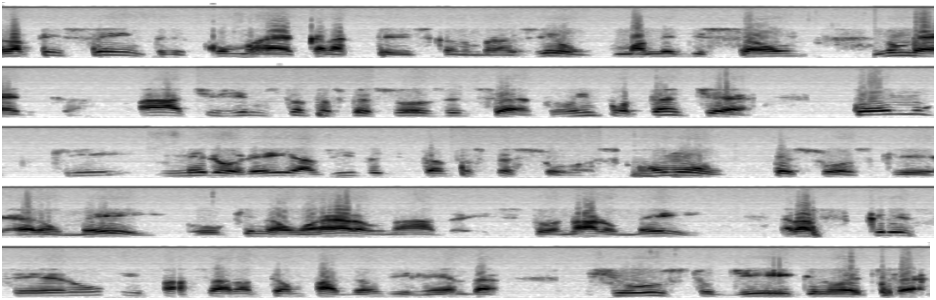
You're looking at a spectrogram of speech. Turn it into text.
ela tem sempre, como é característica no Brasil, uma medição numérica. Ah, atingimos tantas pessoas, etc. O importante é como que melhorei a vida de tantas pessoas. Uhum. Como pessoas que eram MEI ou que não eram nada e se tornaram MEI, elas cresceram e passaram a ter um padrão de renda justo, digno, etc.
